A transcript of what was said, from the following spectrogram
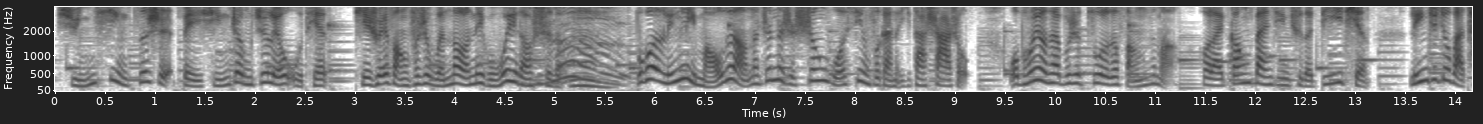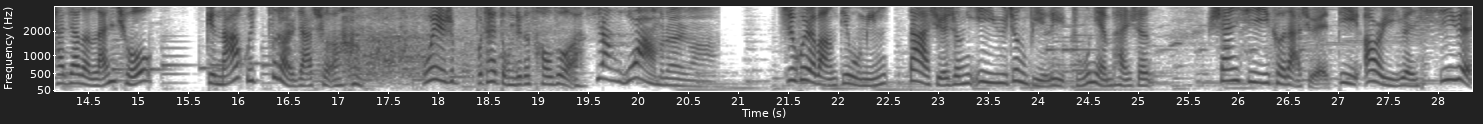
寻衅滋事被行政拘留五天。铁锤仿佛是闻到了那股味道似的，嗯。不过邻里矛盾啊，那真的是生活幸福感的一大杀手。我朋友他不是租了个房子嘛，后来刚搬进去的第一天，邻居就把他家的篮球给拿回自个儿家去了。我也是不太懂这个操作啊，像话吗？这个智慧热榜第五名，大学生抑郁症比例逐年攀升。山西医科大学第二医院西院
